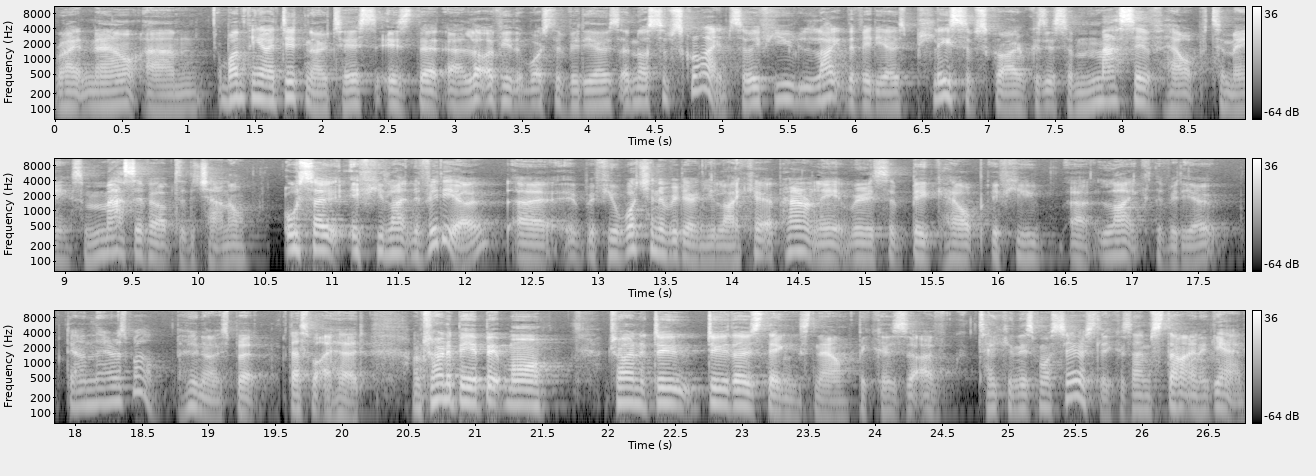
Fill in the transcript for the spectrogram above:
right now. Um, one thing I did notice is that a lot of you that watch the videos are not subscribed. So if you like the videos, please subscribe because it's a massive help to me. It's a massive help to the channel. Also, if you like the video, uh, if you're watching a video and you like it, apparently it really is a big help if you uh, like the video down there as well. Who knows? But that's what I heard. I'm trying to be a bit more, I'm trying to do do those things now because I've taken this more seriously because I'm starting again.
